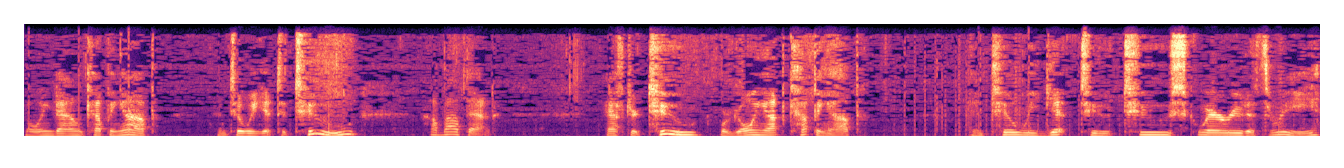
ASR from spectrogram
going down, cupping up, until we get to 2. How about that? After 2, we're going up, cupping up, until we get to 2 square root of 3.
